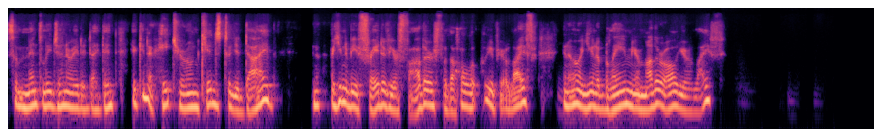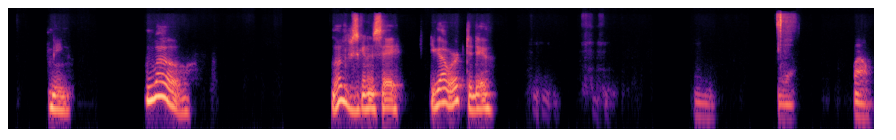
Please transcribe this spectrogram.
some mentally generated identity. You're going to hate your own kids till you die. You know, are you going to be afraid of your father for the whole of your life? You know, are you going to blame your mother all your life? I mean, whoa. Love is going to say, you got work to do. Yeah. Wow.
